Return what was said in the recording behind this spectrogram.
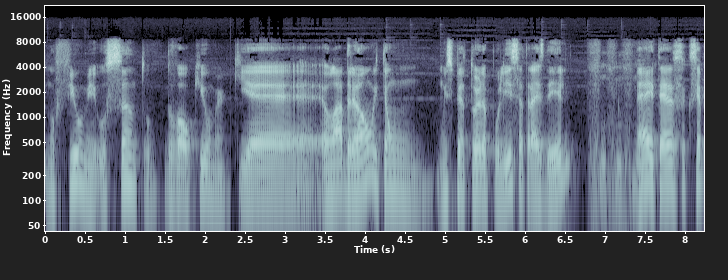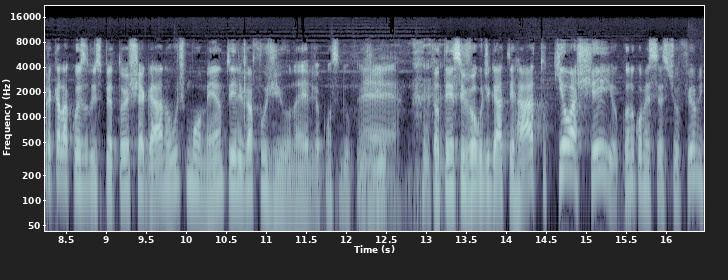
no filme O Santo, do Val Kilmer, que é, é um ladrão e tem um, um inspetor da polícia atrás dele. né? E tem sempre aquela coisa do inspetor chegar no último momento e ele já fugiu, né? Ele já conseguiu fugir. É. então tem esse jogo de gato e rato que eu achei, quando eu comecei a assistir o filme,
